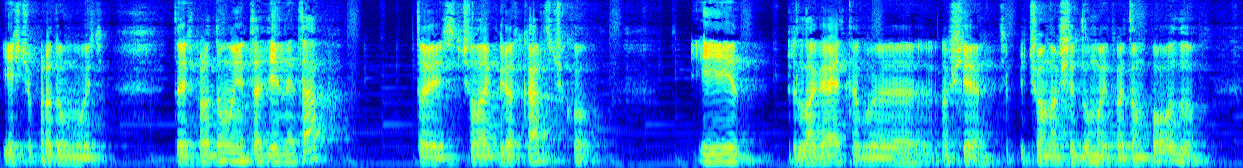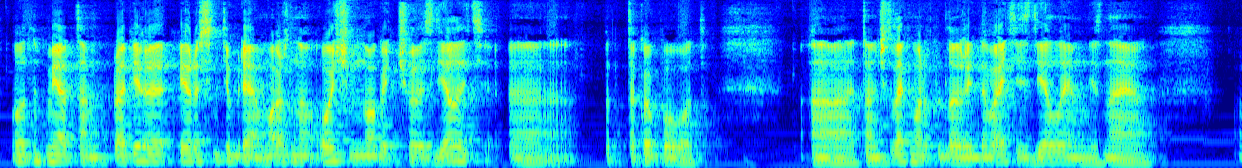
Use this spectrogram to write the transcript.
есть что продумывать. То есть продумывание — это отдельный этап, то есть человек берет карточку и предлагает как бы вообще, типа, что он вообще думает по этому поводу. Вот, например, там про 1, 1 сентября можно очень много чего сделать э, под такой повод. Э, там человек может предложить, давайте сделаем, не знаю, э,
